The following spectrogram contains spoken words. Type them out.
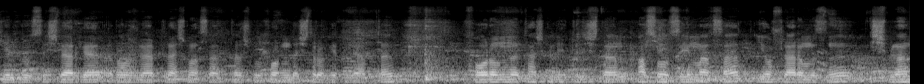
kelgusi ishlarga rivojlar tilash maqsadida ushbu forumda ishtirok etilyapti forumni tashkil etilishidan asosiy maqsad yoshlarimizni ish bilan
